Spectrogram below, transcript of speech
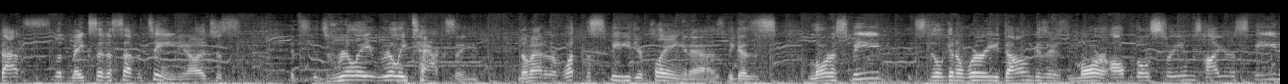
that's what makes it a 17. You know, it's just it's it's really really taxing, no matter what the speed you're playing it as, because lower speed it's still gonna wear you down because there's more of those streams. Higher speed,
